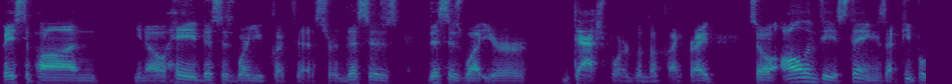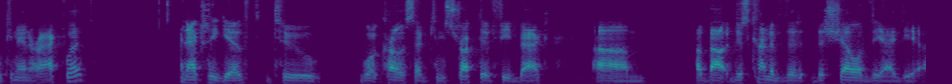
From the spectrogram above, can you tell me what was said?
based upon you know, hey, this is where you click this, or this is this is what your dashboard would look like, right? So all of these things that people can interact with and actually give to what Carlos said, constructive feedback um, about just kind of the, the shell of the idea.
